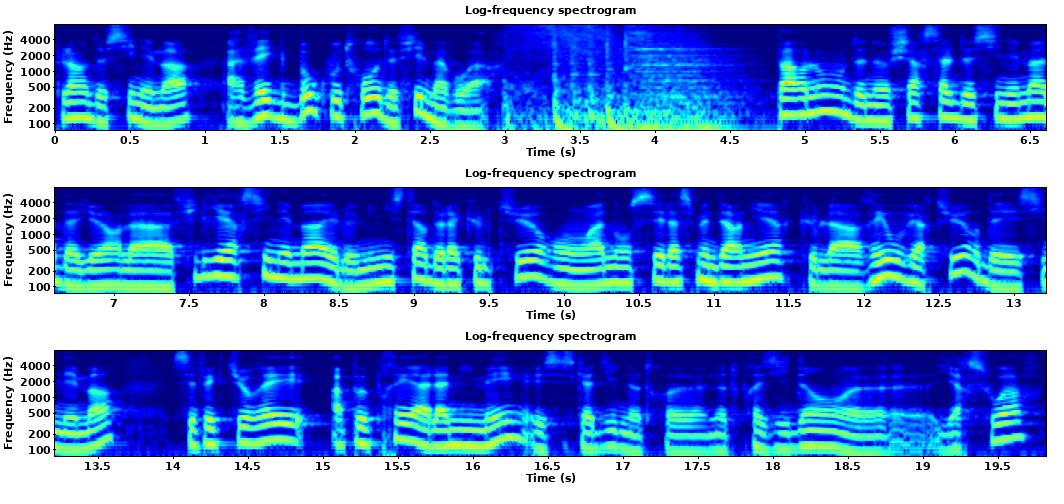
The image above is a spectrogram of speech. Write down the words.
plein de cinéma, avec beaucoup trop de films à voir. Parlons de nos chères salles de cinéma d'ailleurs. La filière cinéma et le ministère de la Culture ont annoncé la semaine dernière que la réouverture des cinémas s'effectuerait à peu près à la mi-mai, et c'est ce qu'a dit notre, notre président euh, hier soir.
